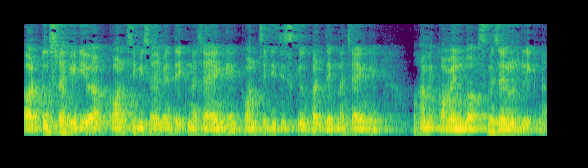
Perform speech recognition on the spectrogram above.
और दूसरा वीडियो आप कौन सी विषय में देखना चाहेंगे, कौन सी डिज़ीज़ के ऊपर देखना चाहेंगे, वो हमें कमेंट बॉक्स में ज़रूर लिखना।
